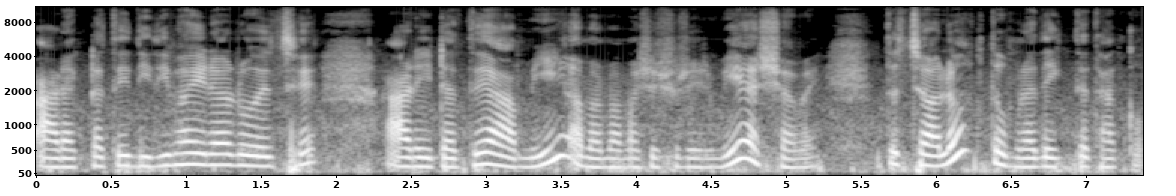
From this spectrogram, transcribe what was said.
আর একটাতে দিদিভাইরা রয়েছে। আর এটাতে আমি, আমার মামা শ্বশুরের মেয়ে আর সবাই। তো চলো, তোমরা দেখতে থাকো।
